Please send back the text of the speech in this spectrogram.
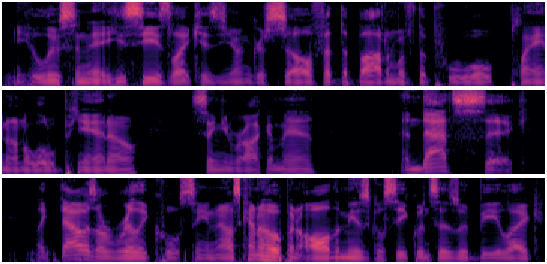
He hallucinates. He sees like his younger self at the bottom of the pool playing on a little piano, singing Rocket Man, and that's sick. Like that was a really cool scene. And I was kind of hoping all the musical sequences would be like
